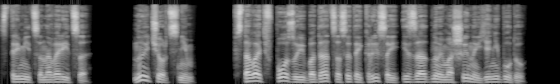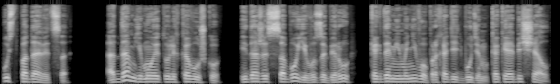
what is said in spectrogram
стремится навариться. Ну и черт с ним. Вставать в позу и бодаться с этой крысой из-за одной машины я не буду. Пусть подавится. Отдам ему эту легковушку, и даже с собой его заберу, когда мимо него проходить будем, как и обещал.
